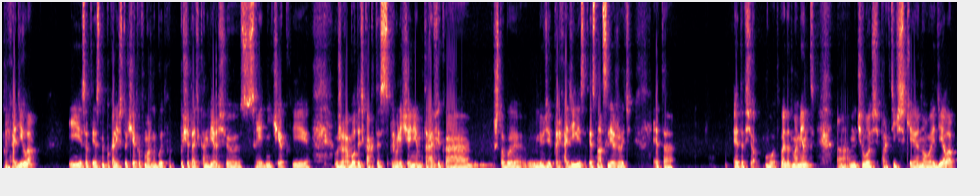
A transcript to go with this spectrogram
приходило, и, соответственно, по количеству чеков можно будет посчитать конверсию, средний чек и уже работать как-то с привлечением трафика, чтобы люди приходили и, соответственно, отслеживать это это все. Вот. В этот момент а, началось практически новое дело,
